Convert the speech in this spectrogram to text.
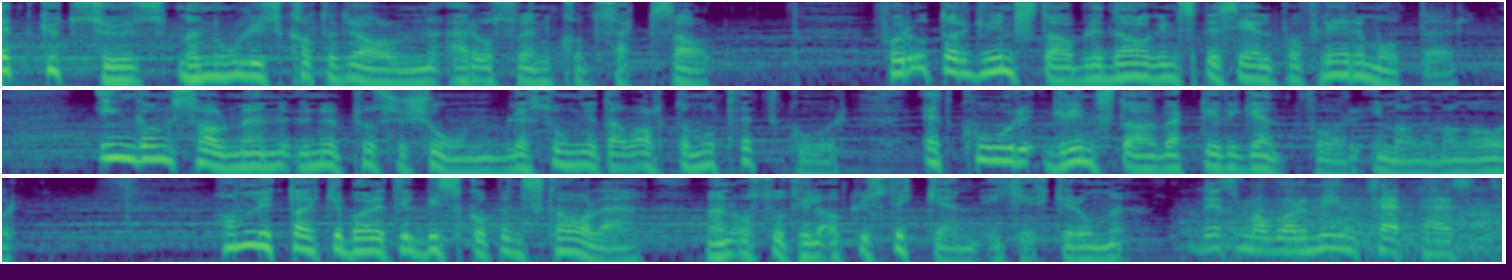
Et gudshus med Nordlyskatedralen er også en konsertsal. For Ottar Grimstad ble dagen spesiell på flere måter. Inngangssalmen under prosesjonen ble sunget av Alta Motettkor, et kor Grimstad har vært dirigent for i mange, mange år. Han lytta ikke bare til biskopens tale, men også til akustikken i kirkerommet. Det som har vært min kjepphest,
